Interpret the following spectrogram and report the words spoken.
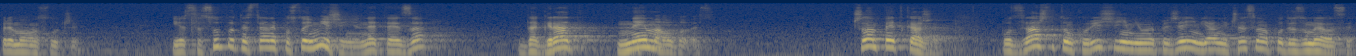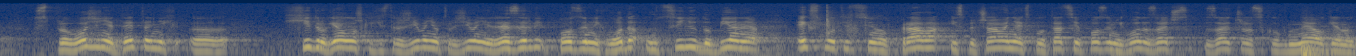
prema ovom slučaju. Jer sa suprotne strane postoji mišljenje, ne teza, da grad nema obavezu. Član 5 kaže, pod zaštitom, korišćenjem i unapređenjem javnih česama podrazumeva se sprovođenje detaljnih e, hidrogeoloških istraživanja, utvrđivanje rezervi podzemnih voda u cilju dobijanja eksploatacijonog prava i sprečavanja eksploatacije podzemnih voda Zaječarskog neogenog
